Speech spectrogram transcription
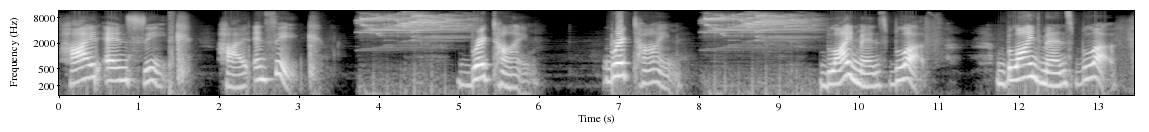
hide and seek, hide and seek, break time, break time, blind man's bluff, blind man's bluff.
